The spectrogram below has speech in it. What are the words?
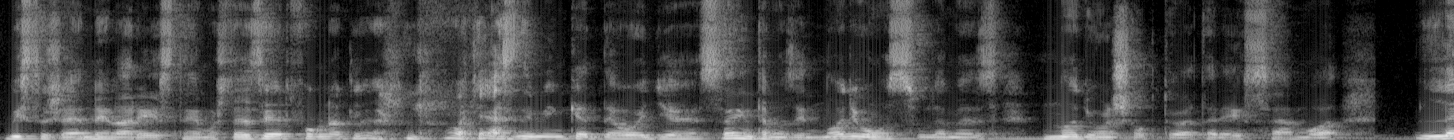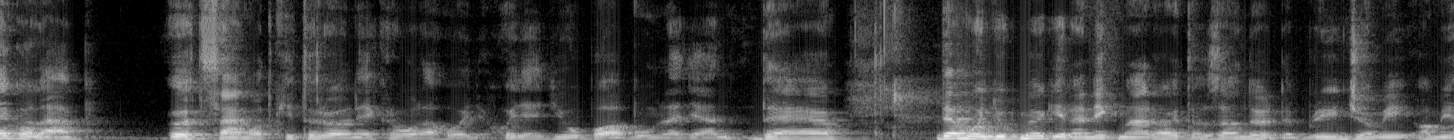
biztos ennél a résznél most ezért fognak magyázni minket, de hogy szerintem az egy nagyon hosszú lemez, nagyon sok töltelékszámmal. Legalább öt számot kitörölnék róla, hogy, hogy egy jobb album legyen, de, de mondjuk megjelenik már rajta az Under the Bridge, ami, ami,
